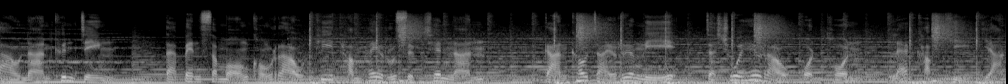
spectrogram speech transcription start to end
ยาวนานขึ้นจริง แต่เป็นสมองของเราที่ทำให้รู้สึกเช่นนั้น การเข้าใจเรื่องนี้จะช่วยให้เราอดทน และขับขี่อย่าง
